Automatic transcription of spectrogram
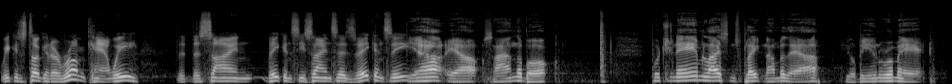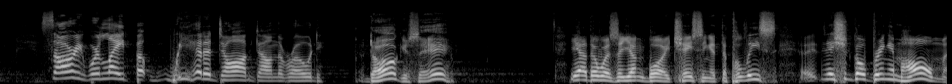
We can still get a room, can't we? The, the sign, vacancy sign says vacancy. Yeah, yeah. Sign the book. Put your name and license plate number there. You'll be in room 8. Sorry, we're late, but we hit a dog down the road. A dog, you say? Yeah, there was a young boy chasing it. The police, uh, they should go bring him home.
